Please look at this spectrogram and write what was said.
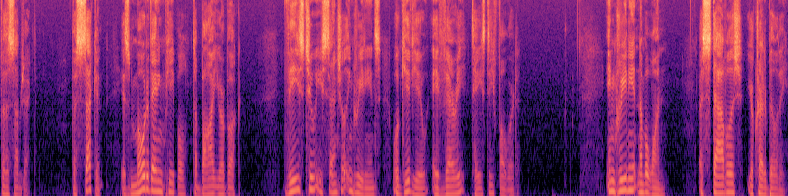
for the subject. The second is motivating people to buy your book. These two essential ingredients will give you a very tasty foreword. Ingredient number one establish your credibility.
